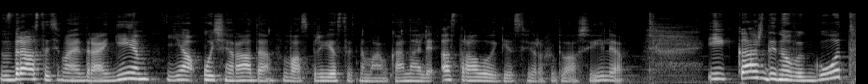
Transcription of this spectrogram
Здравствуйте, мои дорогие! Я очень рада вас приветствовать на моем канале Астрология с Белашвили. И каждый Новый год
